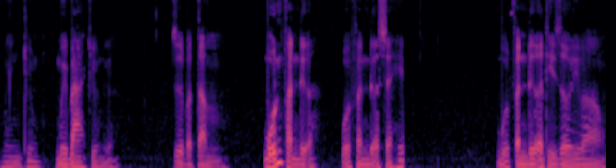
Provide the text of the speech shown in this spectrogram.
10 chương, 13 chương nữa. Rơi vào tầm 4 phần nữa. 4 phần nữa sẽ hết. 4 phần nữa thì rơi vào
